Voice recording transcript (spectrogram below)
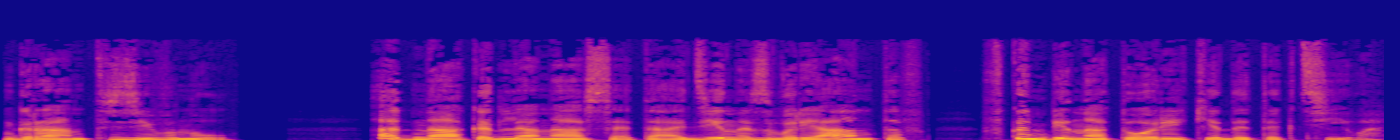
Грант зевнул. Однако для нас это один из вариантов в комбинаторике детектива.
